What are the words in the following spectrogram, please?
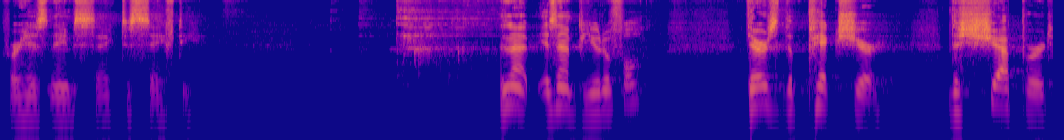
for his name's sake to safety. Isn't that, isn't that beautiful? There's the picture. The shepherd.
